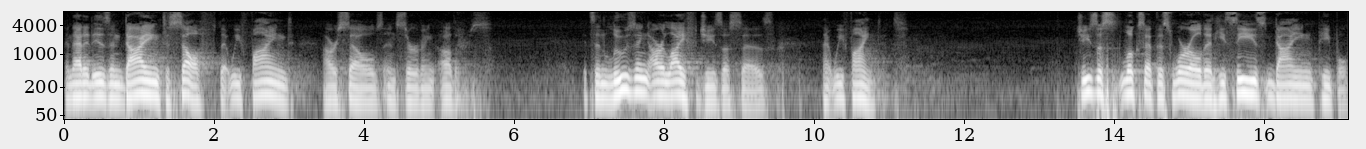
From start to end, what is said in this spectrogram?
And that it is in dying to self that we find ourselves in serving others. It's in losing our life, Jesus says, that we find it. Jesus looks at this world and he sees dying people.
